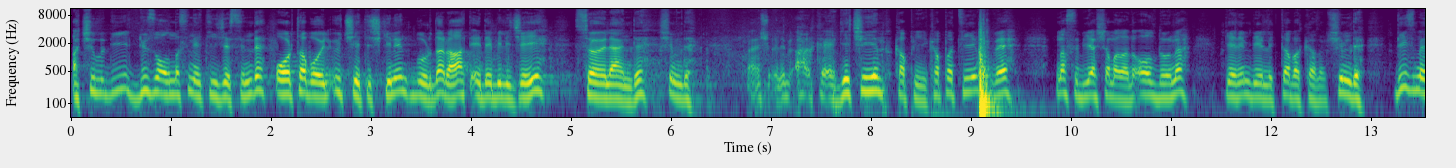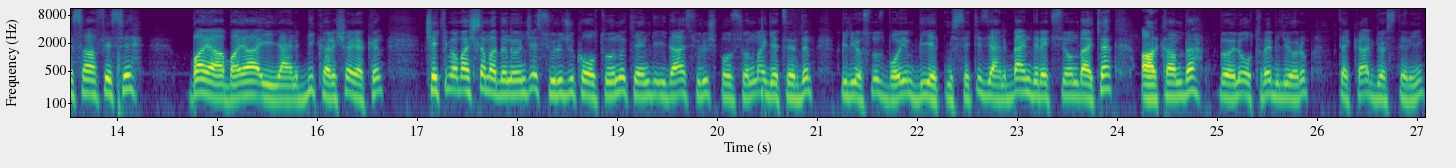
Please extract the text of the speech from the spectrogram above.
açılı değil düz olması neticesinde orta boylu 3 yetişkinin burada rahat edebileceği söylendi. Şimdi ben şöyle bir arkaya geçeyim, kapıyı kapatayım ve nasıl bir yaşam alanı olduğuna gelin birlikte bakalım. Şimdi diz mesafesi baya baya iyi yani bir karışa yakın. Çekime başlamadan önce sürücü koltuğunu kendi ideal sürüş pozisyonuma getirdim. Biliyorsunuz boyum 1.78 yani ben direksiyondayken arkamda böyle oturabiliyorum. Tekrar göstereyim.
